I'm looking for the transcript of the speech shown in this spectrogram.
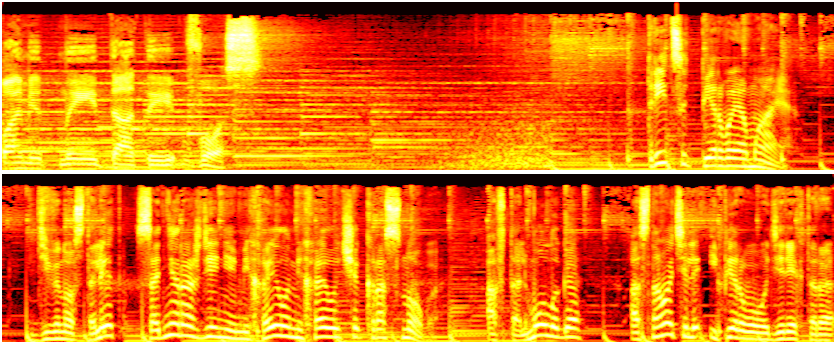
Памятные даты ВОЗ 31 мая. 90 лет со дня рождения Михаила Михайловича Краснова, офтальмолога, основателя и первого директора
